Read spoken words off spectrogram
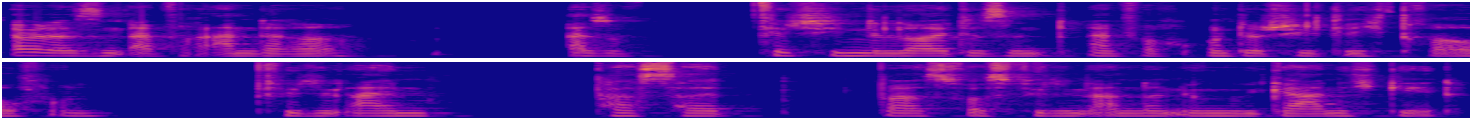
aber da sind einfach andere, also verschiedene Leute sind einfach unterschiedlich drauf und für den einen passt halt was, was für den anderen irgendwie gar nicht geht.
